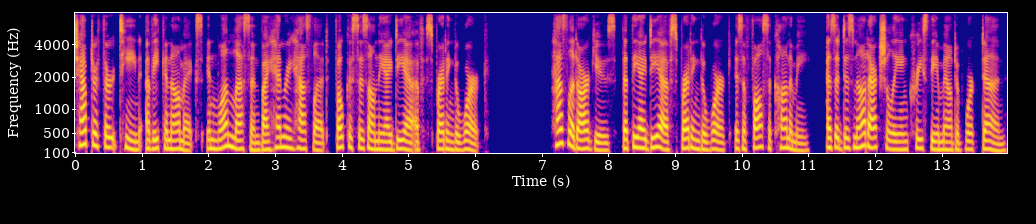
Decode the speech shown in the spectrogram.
Chapter 13 of Economics in One Lesson by Henry Hazlitt focuses on the idea of spreading the work. Hazlitt argues that the idea of spreading the work is a false economy, as it does not actually increase the amount of work done,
